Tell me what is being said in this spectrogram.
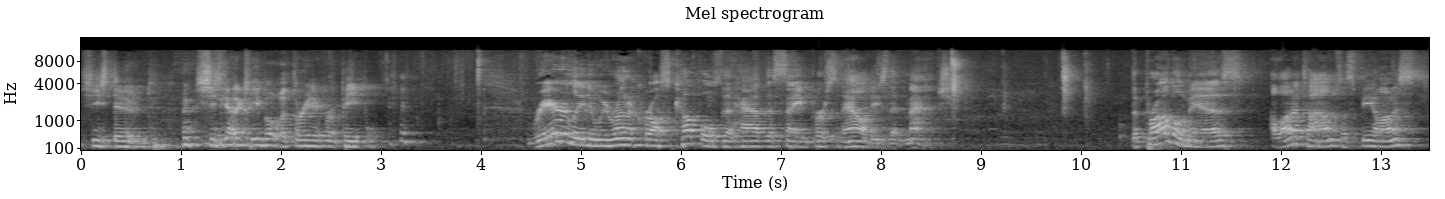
she's doomed. she's got to keep up with three different people. Rarely do we run across couples that have the same personalities that match. The problem is, a lot of times, let's be honest,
